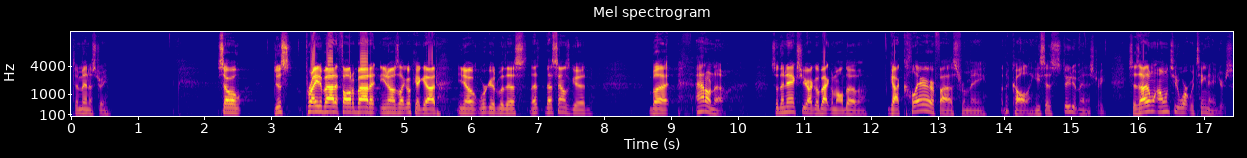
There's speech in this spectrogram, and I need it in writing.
to ministry. So just prayed about it, thought about it. You know, I was like, okay, God, you know, we're good with this. That, that sounds good. But I don't know. So the next year I go back to Moldova. God clarifies for me the calling. He says, student ministry. He says, I, don't, I want you to work with teenagers.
